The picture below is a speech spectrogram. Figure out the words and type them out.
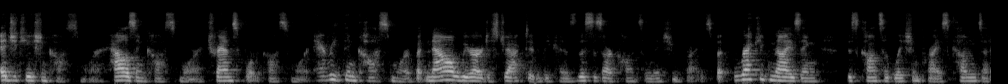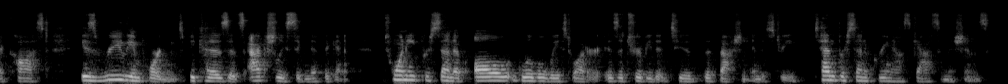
education costs more housing costs more transport costs more everything costs more. But now we are distracted because this is our consolation prize. But recognizing this consolation prize comes at a cost is really important because it's actually significant. 20% of all global wastewater is attributed to the fashion industry 10% of greenhouse gas emissions.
